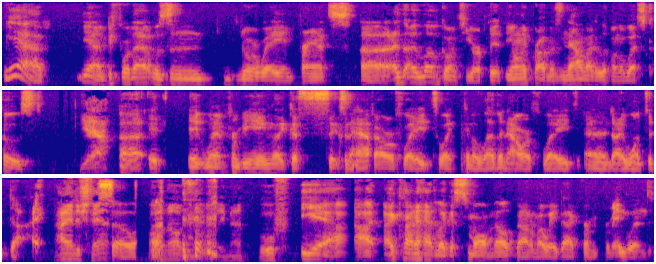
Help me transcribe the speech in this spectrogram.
yeah, yeah. Before that was in Norway and France. Uh, I, I, love going to Europe. The, the, only problem is now that I live on the West Coast. Yeah. Uh, it it went from being like a six and a half hour flight to like an eleven hour flight, and I want to die. I understand. So, oh no, totally, man. Oof. Yeah, I, I kind of had like a small meltdown on my way back from from England.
